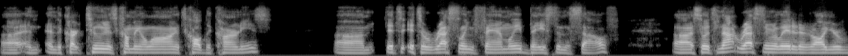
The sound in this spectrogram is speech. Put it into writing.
uh, and and the cartoon is coming along. It's called the Carnies. Um, it's it's a wrestling family based in the South. Uh, so it's not wrestling related at all. You're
